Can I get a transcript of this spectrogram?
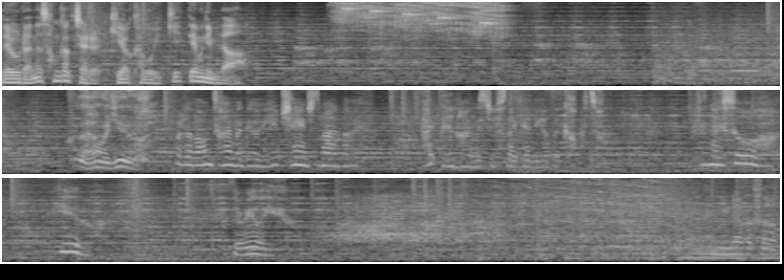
네오라는 삼각자를 기억하고 있기 때문입니다. Are you? But a long time ago, you changed my life. Back then, I was just like any other Kapitan. But then I saw you. The real you. And you never felt.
